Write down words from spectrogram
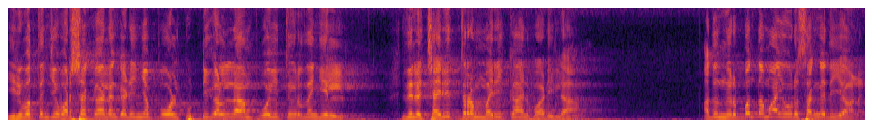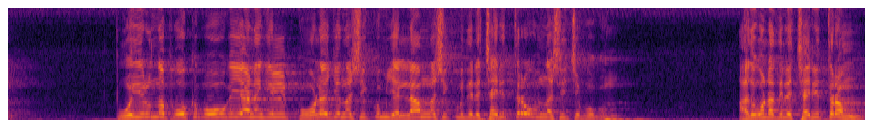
ഇരുപത്തഞ്ച് വർഷക്കാലം കഴിഞ്ഞപ്പോൾ കുട്ടികളെല്ലാം പോയി തീർന്നെങ്കിൽ ഇതിന്റെ ചരിത്രം മരിക്കാൻ പാടില്ല. അത് നിർബന്ധമായ ഒരു സംഗതിയാണ്. പോയിരുന്ന പോക്ക് പോവുകയാണെങ്കിൽ കോളേജ് നശിക്കും എല്ലാം നശിക്കും ഇതിന്റെ ചരിത്രവും നശിച്ചു പോകും. അതുകൊണ്ട് അതിന്റെ ചരിത്രം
